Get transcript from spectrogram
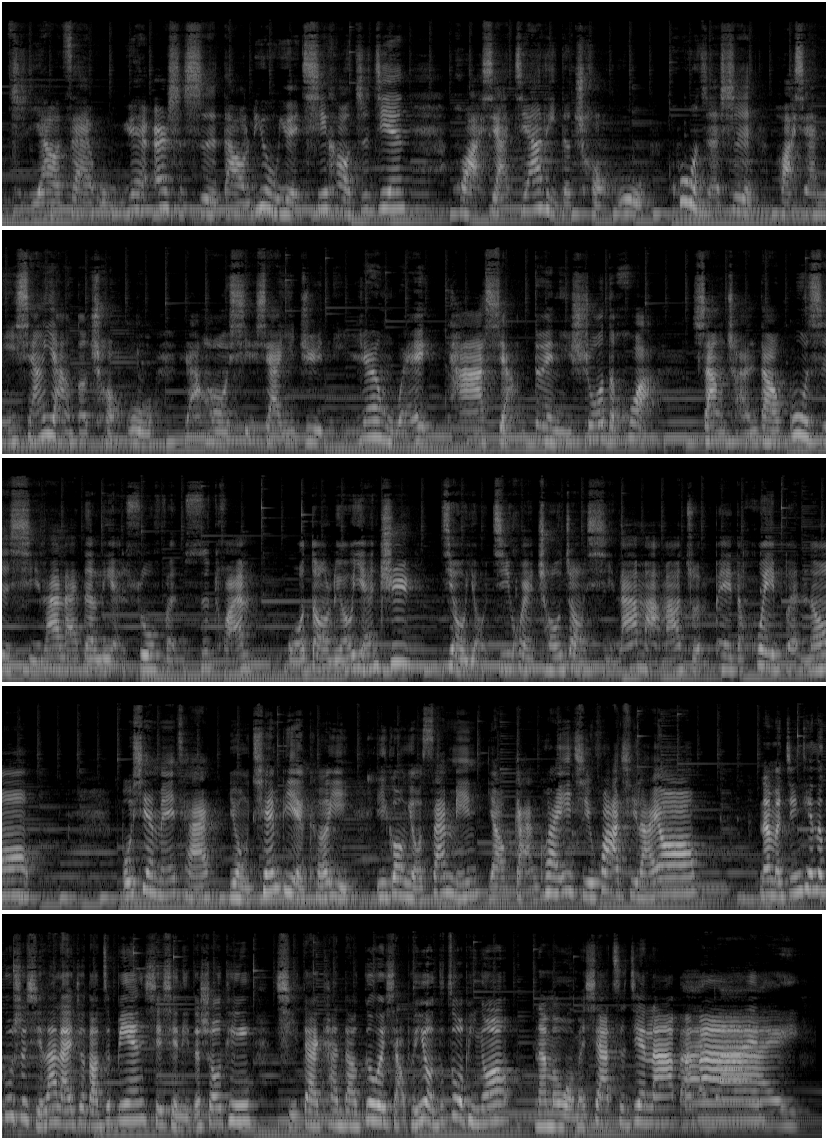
只要在五月二十四到六月七号之间画下家里的宠物，或者是画下你想养的宠物，然后写下一句你认为他想对你说的话，上传到故事喜拉来的脸书粉丝团。活动留言区就有机会抽中喜拉妈妈准备的绘本哦！不限眉材，用铅笔也可以。一共有三名，要赶快一起画起来哦！那么今天的故事喜拉来就到这边，谢谢你的收听，期待看到各位小朋友的作品哦！那么我们下次见啦，拜拜。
